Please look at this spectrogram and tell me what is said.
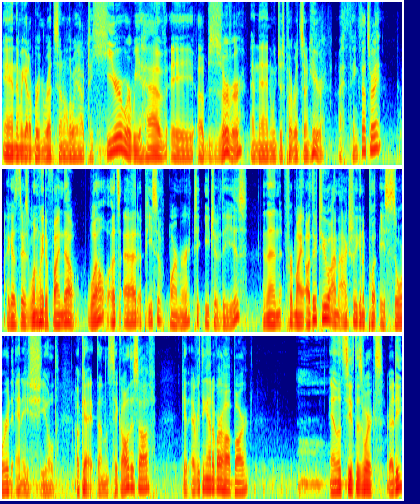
And then we got to bring redstone all the way out to here where we have a observer. And then we just put redstone here. I think that's right. I guess there's one way to find out. Well, let's add a piece of armor to each of these. And then for my other two, I'm actually going to put a sword and a shield. Okay, then let's take all this off. Get everything out of our hotbar. And let's see if this works. Ready?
